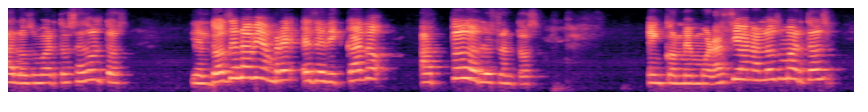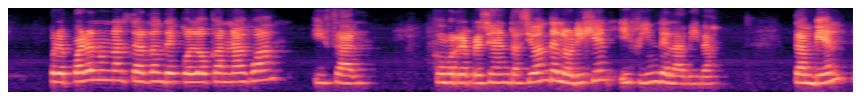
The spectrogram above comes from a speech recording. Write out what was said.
a los muertos adultos y el 2 de noviembre es dedicado a todos los santos. En conmemoración a los muertos, preparan un altar donde colocan agua y sal como representación del origen y fin de la vida. También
